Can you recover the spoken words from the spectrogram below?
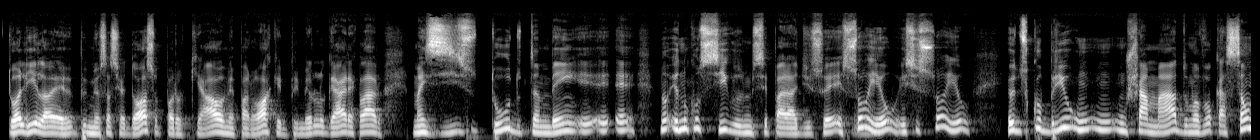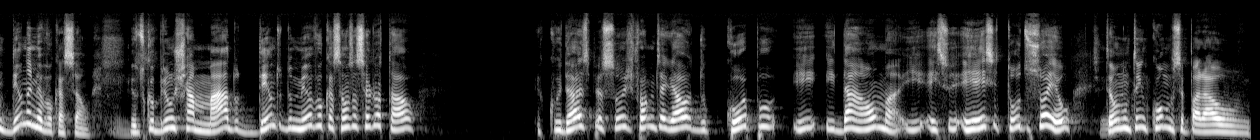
Estou ali, lá, é meu sacerdócio paroquial, minha paróquia, em primeiro lugar, é claro. Mas isso tudo também, é, é, é não, eu não consigo me separar disso. É, sou hum. eu, esse sou eu. Eu descobri um, um, um, chamado, uma vocação dentro da minha vocação. Eu descobri um chamado dentro da minha vocação sacerdotal cuidar das pessoas de forma integral, do corpo e, e da alma. E esse, e esse todo sou eu. Sim. Então não tem como separar o,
